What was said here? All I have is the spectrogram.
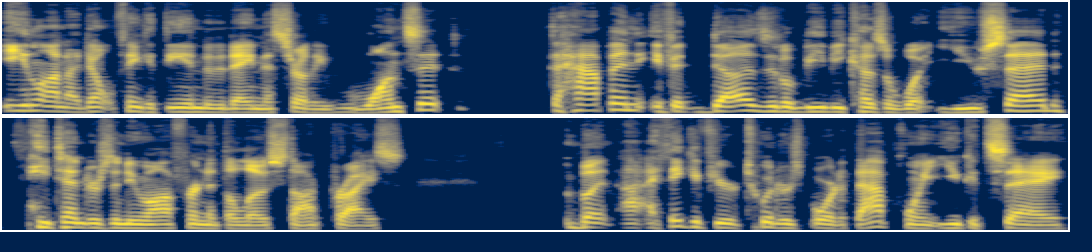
Elon, I don't think at the end of the day necessarily wants it to happen. If it does, it'll be because of what you said. He tenders a new offering at the low stock price. But I think if you're Twitter's board at that point, you could say,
